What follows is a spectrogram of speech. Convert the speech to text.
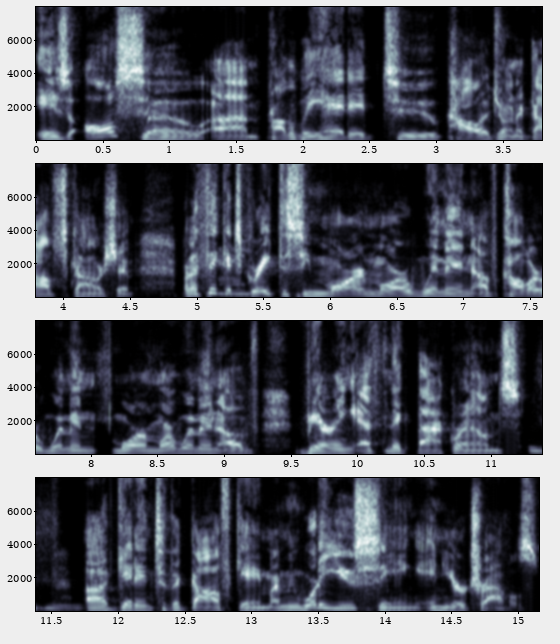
is also um, probably headed to college on a golf scholarship. But I think it's great to see more and more women of color, women, more and more women of varying ethnic backgrounds mm-hmm. uh, get into the golf game. I mean, what are you seeing in your travels?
